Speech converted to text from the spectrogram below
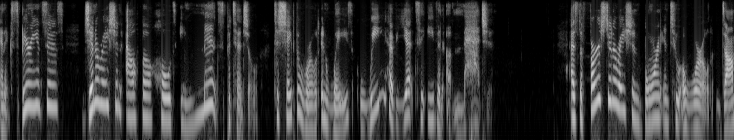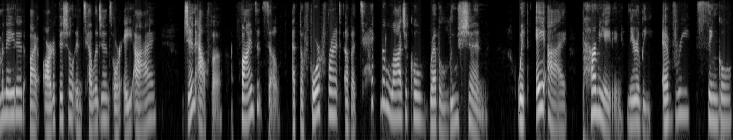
and experiences, Generation Alpha holds immense potential to shape the world in ways we have yet to even imagine. As the first generation born into a world dominated by artificial intelligence or AI, Gen Alpha finds itself at the forefront of a technological revolution, with AI permeating nearly every single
